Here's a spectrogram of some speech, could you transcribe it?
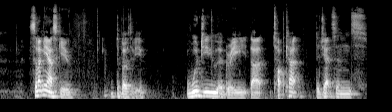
so let me ask you, the both of you, would you agree that Top Cat, the Jetsons,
